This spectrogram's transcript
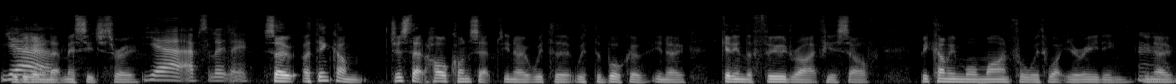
yeah. you'll be getting that message through. Yeah, absolutely. So I think um just that whole concept, you know, with the with the book of you know getting the food right for yourself, becoming more mindful with what you're eating, mm. you know, mm.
